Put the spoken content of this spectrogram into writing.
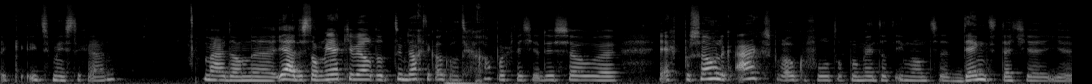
ik- iets mis te gaan. Maar dan, eh, ja, dus dan merk je wel dat toen dacht ik ook wat grappig dat je dus zo eh, je echt persoonlijk aangesproken voelt op het moment dat iemand eh, denkt dat je je,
